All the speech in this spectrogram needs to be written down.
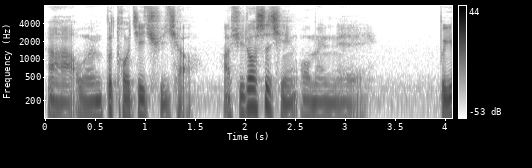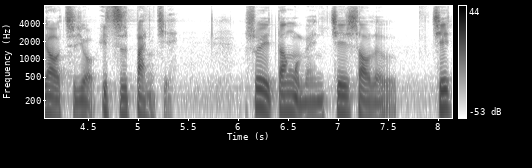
啊，我们不投机取巧啊，许多事情我们呢不要只有一知半解。所以，当我们接受了接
